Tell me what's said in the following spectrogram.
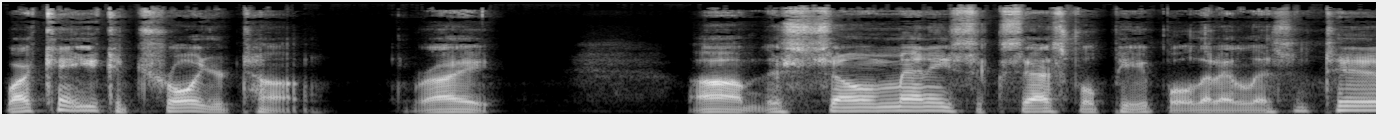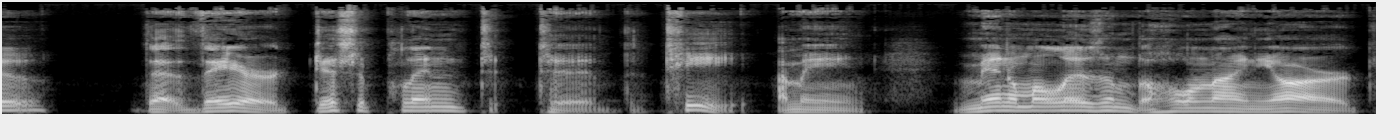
why can't you control your tongue? Right? Um, there's so many successful people that I listen to that they are disciplined to the T. I mean, minimalism, the whole nine yards,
